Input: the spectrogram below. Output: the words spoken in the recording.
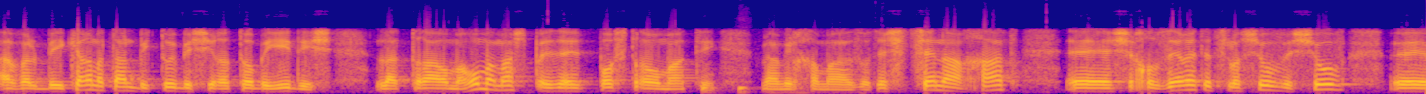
אבל בעיקר נתן ביטוי בשירתו ביידיש לטראומה. הוא ממש פוסט-טראומטי מהמלחמה הזאת. יש סצנה אחת אה, שחוזרת אצלו שוב ושוב אה,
